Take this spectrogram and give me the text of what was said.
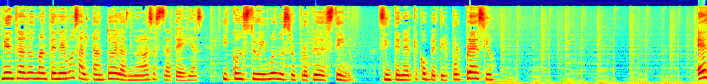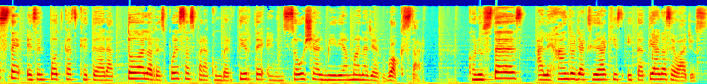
mientras nos mantenemos al tanto de las nuevas estrategias y construimos nuestro propio destino, sin tener que competir por precio? Este es el podcast que te dará todas las respuestas para convertirte en un social media manager rockstar. Con ustedes, Alejandro Yaxidakis y Tatiana Ceballos.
